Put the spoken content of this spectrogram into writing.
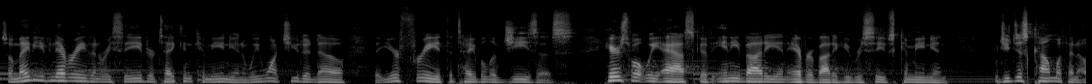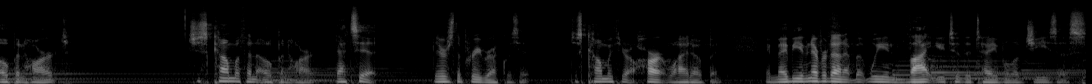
So maybe you've never even received or taken communion. We want you to know that you're free at the table of Jesus. Here's what we ask of anybody and everybody who receives communion Would you just come with an open heart? Just come with an open heart. That's it. There's the prerequisite. Just come with your heart wide open. And maybe you've never done it, but we invite you to the table of Jesus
